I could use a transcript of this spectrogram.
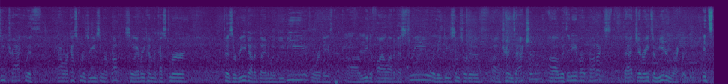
keep track with how our customers are using our product. So every time a customer does a read out of DynamoDB, or they uh, read a file out of S3, or they do some sort of uh, transaction uh, with any of our products, that generates a metering record. It's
